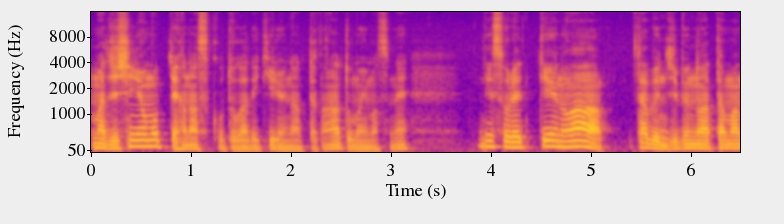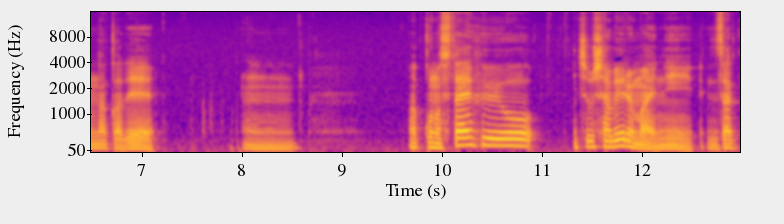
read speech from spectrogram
まあ、自信を持って話すことができるようになったかなと思いますね。でそれっていうのは多分自分の頭の中でうんまあ、このスタイフを一応喋る前にざっ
